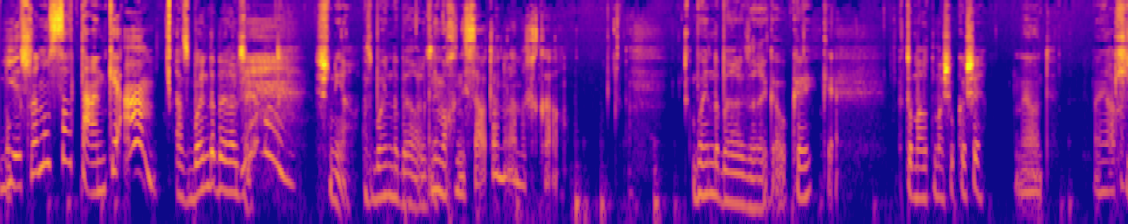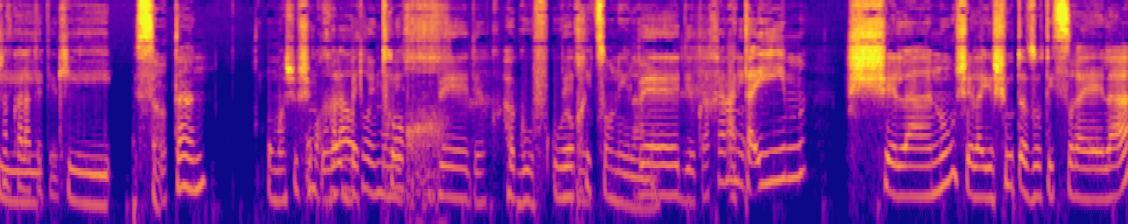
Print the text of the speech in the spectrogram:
יש לנו סרטן כעם. אז בואי נדבר על זה. שנייה, אז בואי נדבר על זה. אני מכניסה אותנו למחקר. בואי נדבר על זה רגע, אוקיי? כן, את אמרת משהו קשה. מאוד. אני רק עכשיו קלטתי את זה. כי סרטן הוא משהו שקורה. בתוך. הגוף, הוא לא. חיצוני לנו. בדיוק, לכן אני... התאים שלנו, של הישות הזאת ישראלה,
